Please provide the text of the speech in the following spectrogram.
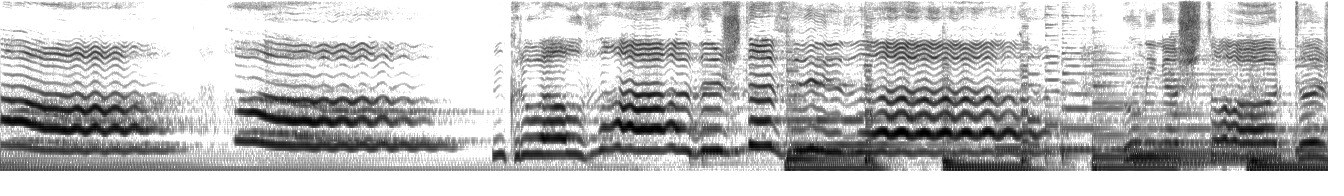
Ah, ah, crueldades da vida linhas tortas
